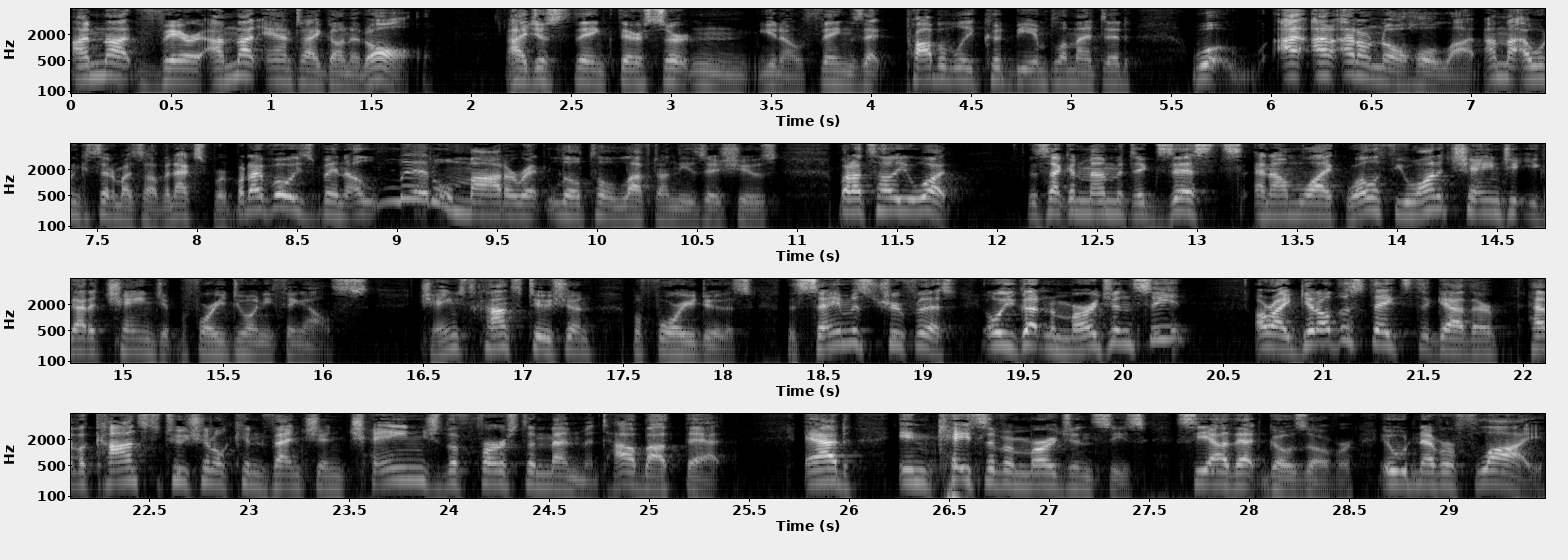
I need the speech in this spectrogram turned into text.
I'm not very I'm not anti-gun at all. I just think there's certain, you know, things that probably could be implemented. Well, I, I don't know a whole lot. I'm not, I wouldn't consider myself an expert, but I've always been a little moderate, little to the left on these issues. But I'll tell you what, the Second Amendment exists, and I'm like, well, if you want to change it, you got to change it before you do anything else. Change the Constitution before you do this. The same is true for this. Oh, you got an emergency? All right, get all the states together, have a constitutional convention, change the First Amendment. How about that? Add in case of emergencies. See how that goes over. It would never fly.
